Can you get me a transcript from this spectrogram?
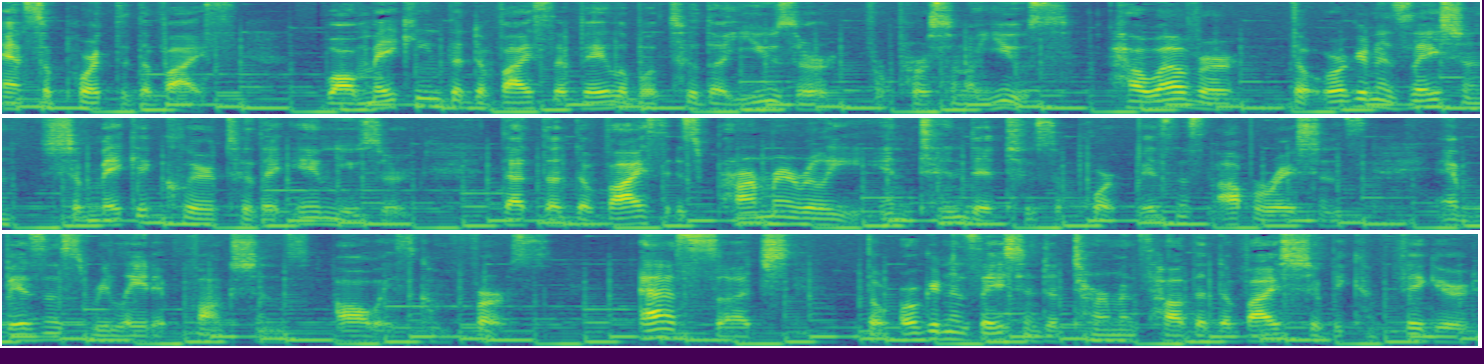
and support the device, while making the device available to the user for personal use. However, the organization should make it clear to the end user that the device is primarily intended to support business operations and business related functions always come first. As such, the organization determines how the device should be configured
